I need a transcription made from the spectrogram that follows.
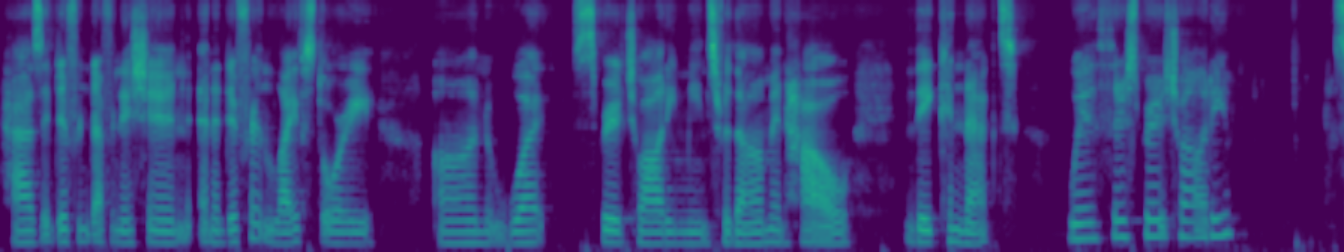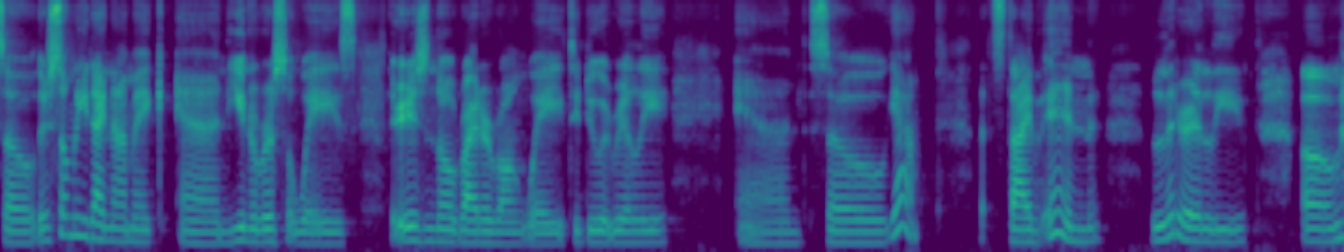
has a different definition and a different life story on what spirituality means for them and how they connect with their spirituality. So there's so many dynamic and universal ways. There is no right or wrong way to do it really. And so yeah, let's dive in literally. Um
